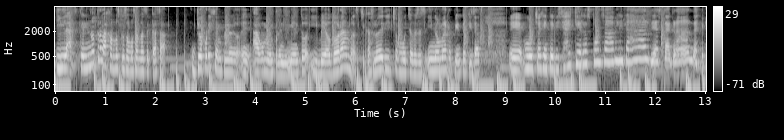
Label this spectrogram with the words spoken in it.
Y las que no trabajamos, que somos amas de casa, yo, por ejemplo, eh, hago mi emprendimiento y veo doramas, chicas, lo he dicho muchas veces y no me arrepiento quizás. Eh, mucha gente dice, ay, qué responsabilidad, ya está grande,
